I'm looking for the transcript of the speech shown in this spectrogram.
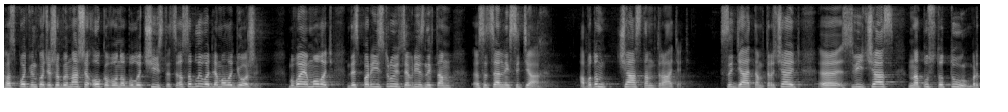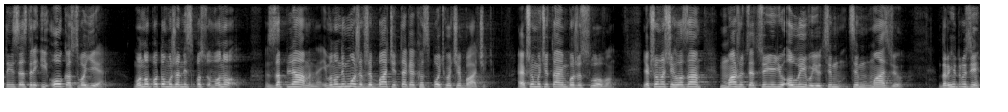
Господь Він хоче, щоб наше око воно було чисте. Це особливо для молодіжі. Буває, молодь десь переєструється в різних там е, соціальних сетях. а потім час там тратять. Сидять там, втрачають е, свій час на пустоту, брати і сестри, і око своє. Воно потім уже не способ, воно заплямлене, і воно не може вже бачити так, як Господь хоче бачити. А якщо ми читаємо Боже Слово, якщо наші глаза мажуться цією оливою, цим, цим мазю, дорогі друзі,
